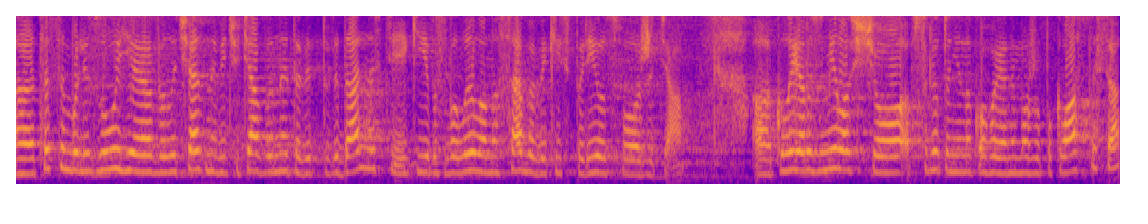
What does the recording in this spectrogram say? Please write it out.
Е, Це символізує величезне відчуття вини та відповідальності, які взвалила на себе в якийсь період свого життя. Е, Коли я розуміла, що абсолютно ні на кого я не можу покластися,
